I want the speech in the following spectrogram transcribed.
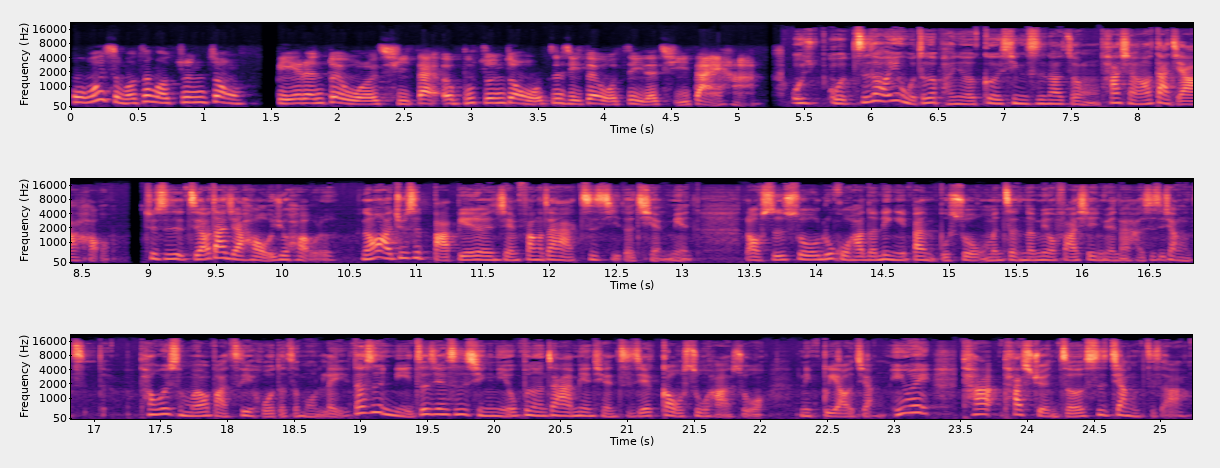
我为什么这么尊重别人对我的期待，而不尊重我自己对我自己的期待？哈，我我知道，因为我这个朋友的个性是那种他想要大家好。就是只要大家好，我就好了。然后他就是把别人先放在他自己的前面。老实说，如果他的另一半不说，我们真的没有发现原来他是这样子的。他为什么要把自己活得这么累？但是你这件事情，你又不能在他面前直接告诉他说你不要这样，因为他他选择是这样子啊。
